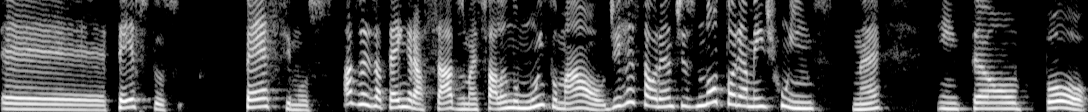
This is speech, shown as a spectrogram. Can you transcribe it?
é, textos péssimos, às vezes até engraçados, mas falando muito mal de restaurantes notoriamente ruins, né? Então, pô,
